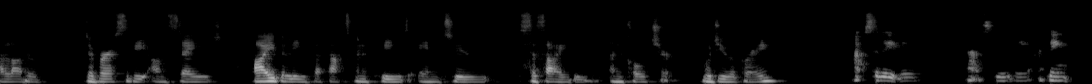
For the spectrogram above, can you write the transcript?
a lot of diversity on stage, I believe that that's going to feed into society and culture. Would you agree? Absolutely. Absolutely. I think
